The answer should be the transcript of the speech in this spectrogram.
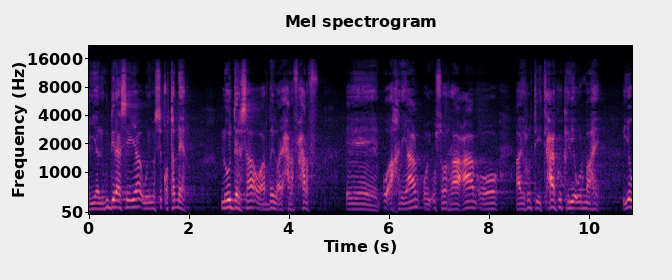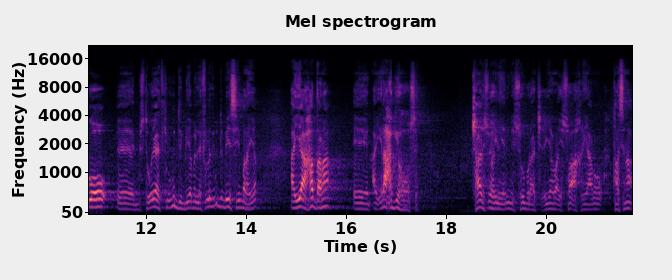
ayaa lagu diraaseeyaa weliba si qoto dheer loo darsaa oo ardaydu ay xaraf xaraf u akhriyaan oo ay u soo raacaan oo ay runtii itixaamku keliya uun maahe. Iyagoo mustawayaadkii ugu dambeeyey ama leefladii ugu dambeeyey sii maraya ayaa haddana ilaa xaggii hoose. Jaanis u helayaan inay soo muraajiciyaan oo ay soo akhriyaan oo taasina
